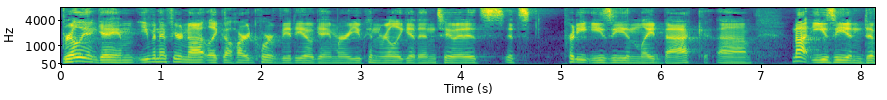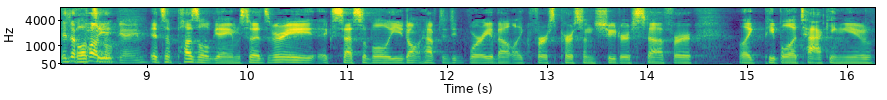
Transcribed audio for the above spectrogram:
brilliant game. Even if you're not like a hardcore video gamer, you can really get into it. It's it's pretty easy and laid back. Uh, not easy in difficulty. puzzle game. It's a puzzle game, so it's very accessible. You don't have to worry about like first person shooter stuff or like people attacking you.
